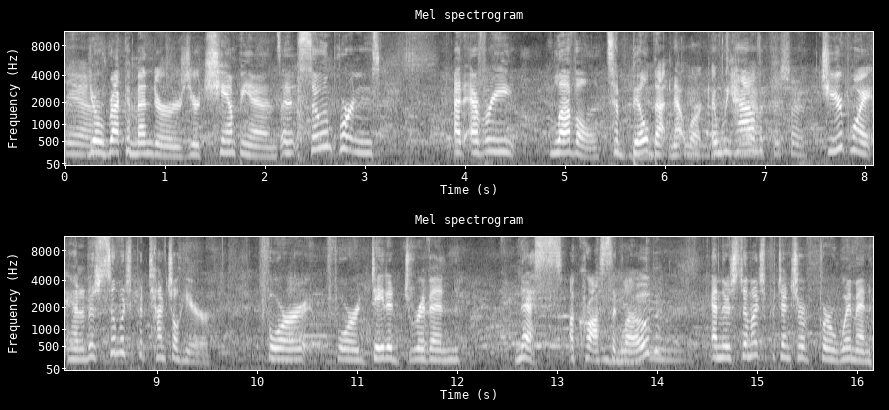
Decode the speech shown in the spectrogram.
Yeah. Your recommenders, your champions, and it's so important at every level to build that network. And we have, Yeah, sure. to your point, Hannah, there's so much potential here for for data drivenness across the mm-hmm. globe. And there's so much potential for women.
